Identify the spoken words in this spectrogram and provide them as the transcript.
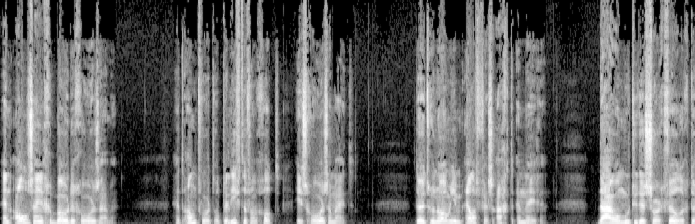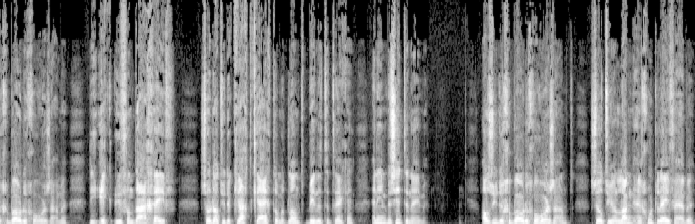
en al zijn geboden gehoorzamen. Het antwoord op de liefde van God is gehoorzaamheid. Deuteronomium 11, vers 8 en 9. Daarom moet u dus zorgvuldig de geboden gehoorzamen die ik u vandaag geef, zodat u de kracht krijgt om het land binnen te trekken en in bezit te nemen. Als u de geboden gehoorzaamt, zult u een lang en goed leven hebben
